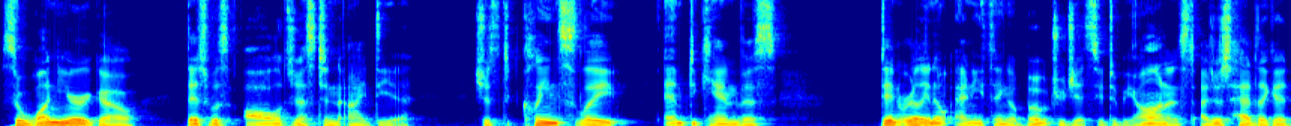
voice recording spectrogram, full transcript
So, one year ago, this was all just an idea. Just a clean slate, empty canvas. Didn't really know anything about jujitsu, to be honest. I just had like a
